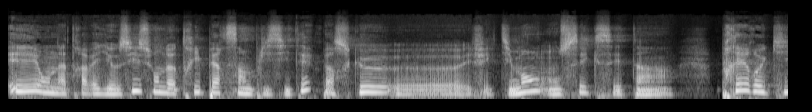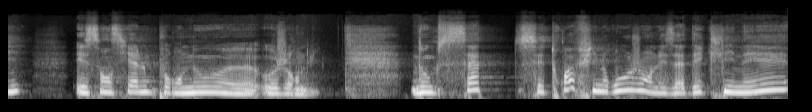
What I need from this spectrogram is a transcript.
Et on a travaillé aussi sur notre hyper simplicité, parce que, euh, effectivement, on sait que c'est un prérequis essentiel pour nous euh, aujourd'hui. Donc ces trois fils rouges, on les a déclinés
